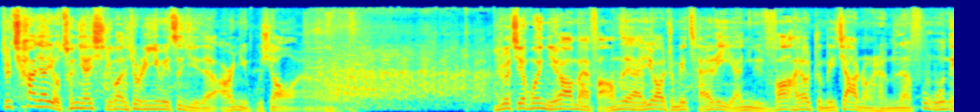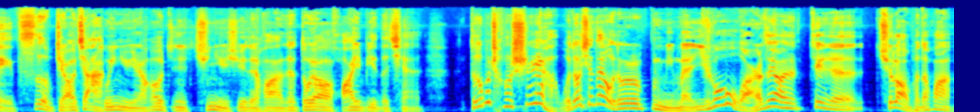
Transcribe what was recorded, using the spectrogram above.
就恰恰有存钱习惯，就是因为自己的儿女不孝啊。你说结婚你又要买房子呀，又要准备彩礼啊，女方还要准备嫁妆什么的。父母哪次只要嫁闺女，然后娶女婿的话，他都要花一笔的钱，得不偿失呀！我到现在我都不明白。你说我儿子要这个娶老婆的话，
